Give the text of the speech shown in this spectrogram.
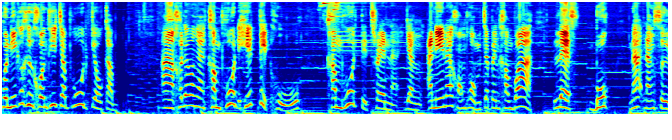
คนนี้ก็คือคนที่จะพูดเกี่ยวกับอ่าเขาเรียกว่าไงคำพูดฮิตติดหู คำพูดติดเทรนด์อะอย่างอันนี้นะของผมจะเป็นคำว่า less book นะหนังสือ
